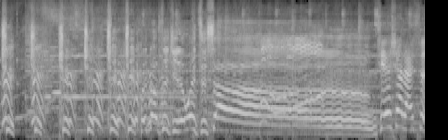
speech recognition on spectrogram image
气气气气气气，回到自己的位置上。接下来是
